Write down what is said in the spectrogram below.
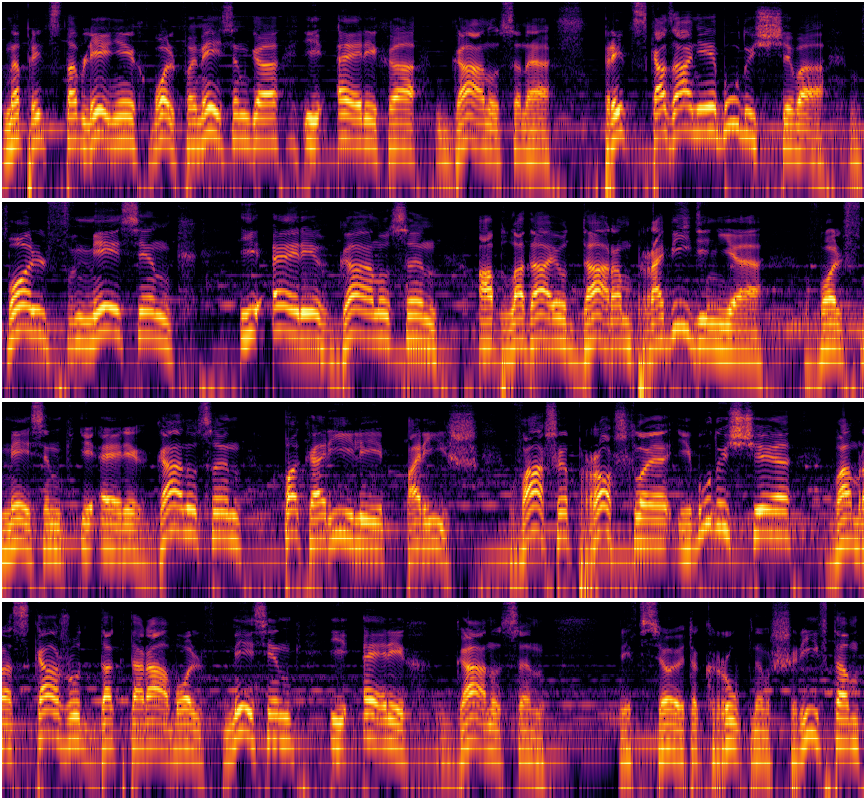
на представлениях Вольфа Мессинга и Эриха Ганусена. Предсказание будущего. Вольф Мессинг и Эрих Ганусен обладают даром провидения. Вольф Мейсинг и Эрих Ганусен покорили Париж. Ваше прошлое и будущее вам расскажут доктора Вольф Мейсинг и Эрих Ганусен. И все это крупным шрифтом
